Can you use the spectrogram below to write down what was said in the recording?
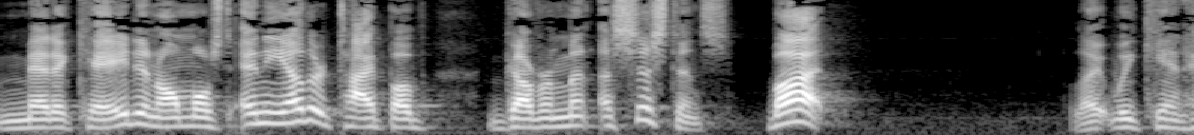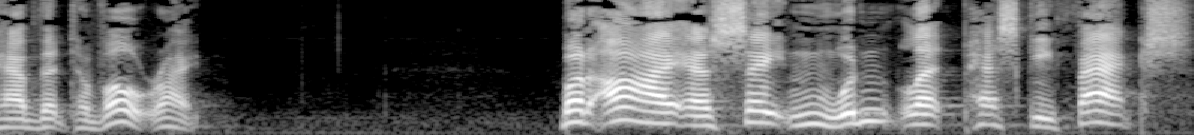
Medicaid and almost any other type of government assistance. But we can't have that to vote, right? But I, as Satan, wouldn't let pesky facts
